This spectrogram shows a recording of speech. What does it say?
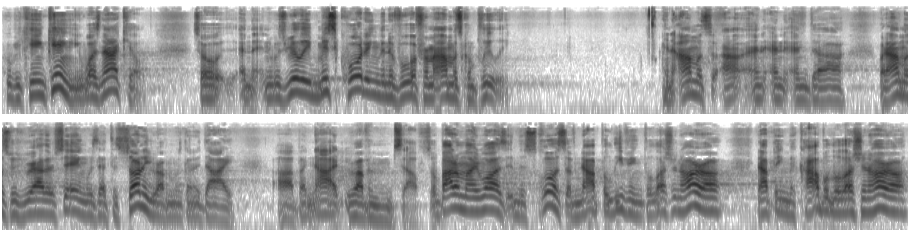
who became king. He was not killed. So, and, and it was really misquoting the Nevuah from Amos completely. And Amos, uh, and, and, and uh, what Amos was rather saying was that the son of Yeravam was going to die uh, but not Ravim himself. So bottom line was, in the schos of not believing the Lashon Hara, not being Mekabel the Lashon Hara,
